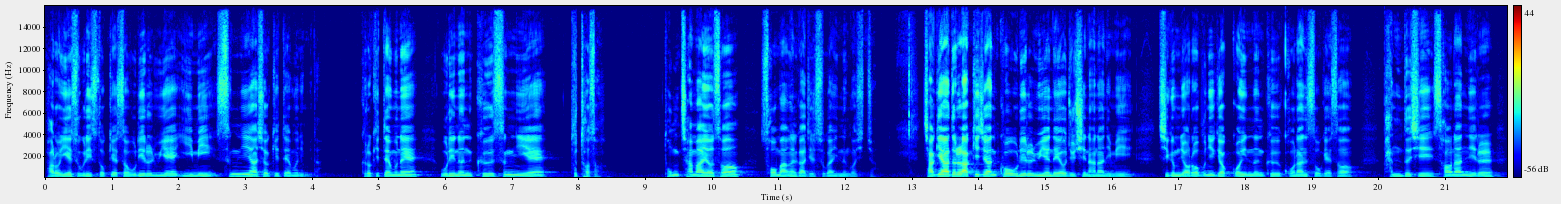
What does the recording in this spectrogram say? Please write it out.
바로 예수 그리스도께서 우리를 위해 이미 승리하셨기 때문입니다. 그렇기 때문에 우리는 그 승리에 붙어서 동참하여서 소망을 가질 수가 있는 것이죠. 자기 아들을 아끼지 않고 우리를 위해 내어 주신 하나님이 지금 여러분이 겪고 있는 그 고난 속에서 반드시 선한 일을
